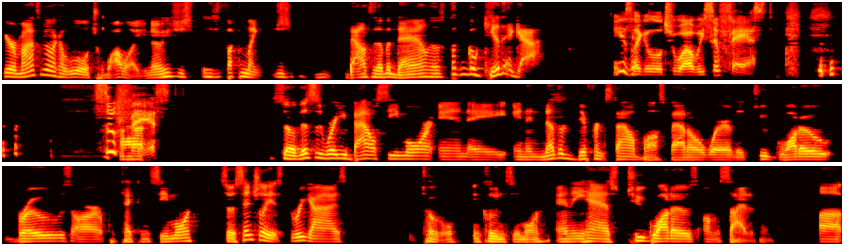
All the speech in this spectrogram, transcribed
He reminds me of like a little chihuahua, you know? He's just he's fucking like just bouncing up and down. Let's fucking go kill that guy. He's like a little chihuahua. He's so fast. so uh, fast. So this is where you battle Seymour in a in another different style boss battle where the two Guado bros are protecting Seymour. So essentially, it's three guys total, including Seymour, and he has two Guados on the side of him. Uh,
